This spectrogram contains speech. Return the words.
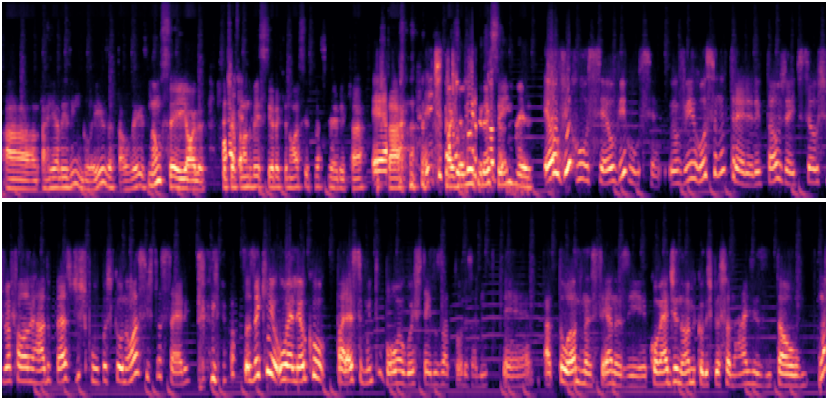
a, a realeza inglesa, talvez. Não sei, olha. Você está falando besteira que não assista a série, tá? É, tá. A gente tá mas eu me interessei em ver. Eu vi Rússia, eu vi Rússia. Eu vi Rússia no trailer. Então, gente, se eu estiver falando errado, peço desculpas que eu não assisto a série. Só sei que o elenco parece muito bom. Eu gostei dos atores ali é, atuando nas cenas e como é a dinâmica dos personagens. Então, não é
